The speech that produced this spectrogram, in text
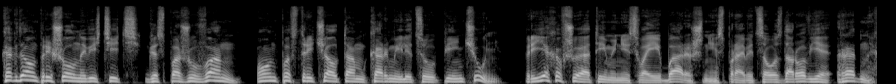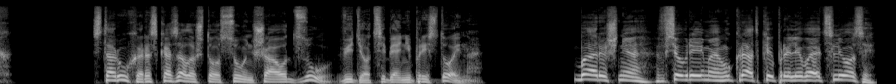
Когда он пришел навестить госпожу Ван, он повстречал там кормилицу Пинчунь, приехавшую от имени своей барышни справиться о здоровье родных. Старуха рассказала, что Сунь Шао Цзу ведет себя непристойно. «Барышня все время украдкой проливает слезы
